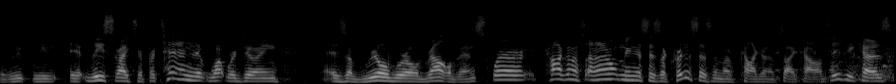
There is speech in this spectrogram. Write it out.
we, we at least like to pretend that what we're doing is of real world relevance, where cognitive, and I don't mean this as a criticism of cognitive psychology, because,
